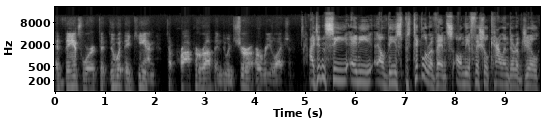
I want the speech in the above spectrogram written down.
advance work to do what they can to prop her up and to ensure her reelection. I didn't see any of these particular events on the official calendar of Jill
